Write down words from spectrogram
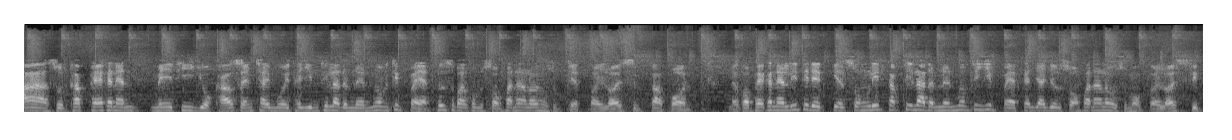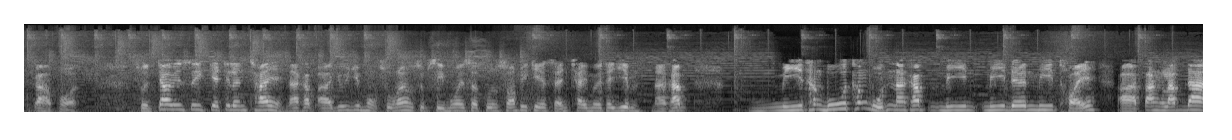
ล่าสุดครับแพ้คะแนนเมทีหยกขาวแสนชัยมวยไทยยิมที่ราชดำเนินเมื่อวันที่ 8 พฤษภาคม 2567 ต่อย 119 ปอนด์แล้วก็แพ้คะแนนลิทธิเดชเกียรติทรงฤทธิ์ครับที่ราชดำเนินเมื่อวันที่ 28 กันยายน 2566 ต่อย 119 ปอนด์ ส่วนเจ้าอินทรีเกียรติเจริญชัยนะครับอายุ 26 สูง 164 มวยสตูลซ้อมพีเคแสนชัยมวยไทยยิมนะครับมีทั้งบูทั้งบุนนะครับ มีมีเดินมีถอยอตั้งรับได้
